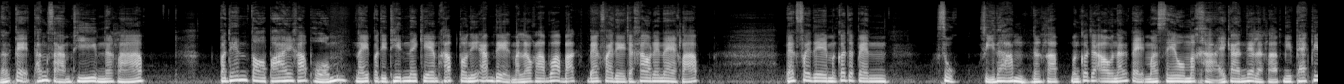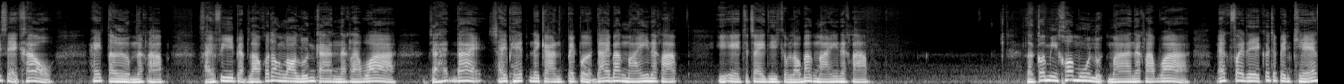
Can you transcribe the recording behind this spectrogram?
นักเตะทั้ง 3 ทีมนะครับ ประเด็นต่อไปครับผมในปฏิทินในเกมครับตอนนี้อัปเดตมาแล้วครับว่าบัคแบ็กไฟเดย์จะเข้าแน่ๆครับแบ็กไฟเดย์มันก็จะเป็นสุกสีดำนะครับ มันก็จะเอานักเตะมาเซล์มาขายกันเนี่ยแหละครับ มีแพ็คพิเศษเข้าให้เติมนะครับ สายฟรีแบบเราก็ต้องรอลุ้นกันนะครับ ว่าจะได้ใช้เพชรในการไปเปิดได้บ้างไหมนะครับ EA จะใจดีกับเราบ้างไหมนะครับ แล้วก็มีข้อมูลหลุดมานะครับว่า Black Friday ก็จะเป็นเคส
